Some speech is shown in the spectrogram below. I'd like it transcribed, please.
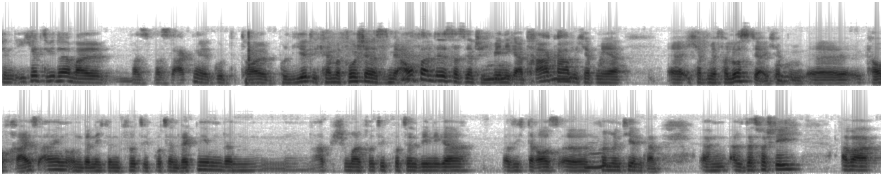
finde ich jetzt wieder, weil was, was sagt mir, gut, toll, poliert. Ich kann mir vorstellen, dass es mehr Aufwand ist, dass ich natürlich mhm. weniger Ertrag habe. Ich habe mehr, äh, ich habe mehr Verlust, ja. Ich habe mhm. äh, kauf Reis ein und wenn ich dann 40 Prozent wegnehme, dann habe ich schon mal 40 Prozent weniger, was ich daraus äh, mhm. fermentieren kann. Ähm, also das verstehe ich. Aber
